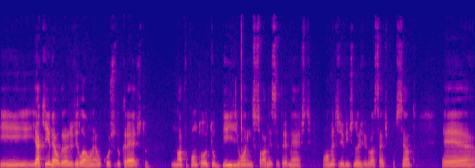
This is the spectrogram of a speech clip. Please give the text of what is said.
E, e aqui, né, o grande vilão, né, o custo do crédito, 9,8 bilhões só nesse trimestre, um aumento de 22,7%. É,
